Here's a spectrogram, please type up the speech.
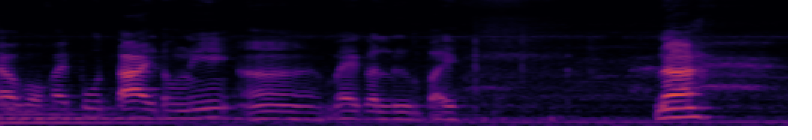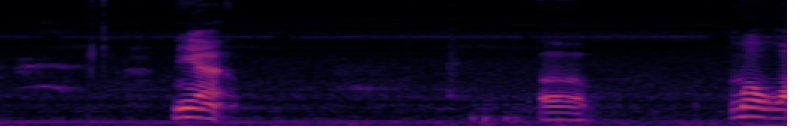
จ้าบอกให้พูดใต้ตรงนี้อ่าแม่ก็ลืมไป นะ เนี่ยเอ่อเมื่อว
